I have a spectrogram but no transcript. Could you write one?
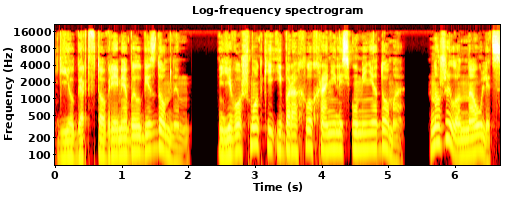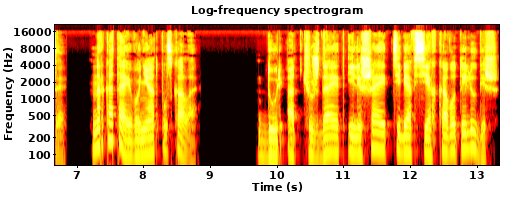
Гилберт в то время был бездомным. Его шмотки и барахло хранились у меня дома, но жил он на улице, наркота его не отпускала. Дурь отчуждает и лишает тебя всех, кого ты любишь.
